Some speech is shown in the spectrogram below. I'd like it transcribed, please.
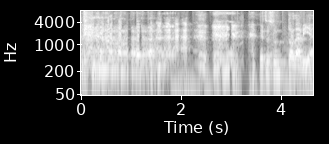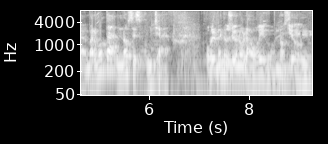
Esto es un todavía. Marmota no se escucha. O al menos yo no la oigo, no sé.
